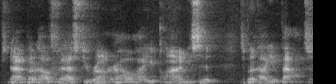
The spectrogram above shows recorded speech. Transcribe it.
It's not about how fast you run or how high you climb, he said. It's about how you bounce.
